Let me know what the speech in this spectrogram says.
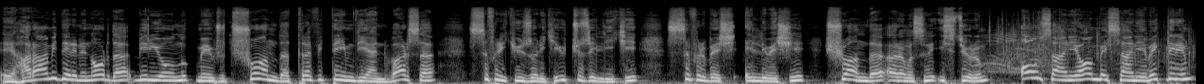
e, Haramidere'nin orada bir yoğunluk mevcut. Şu anda trafikteyim diyen varsa 0212 352 0555'i şu anda aramasını istiyorum. 10 saniye 15 saniye beklerim.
